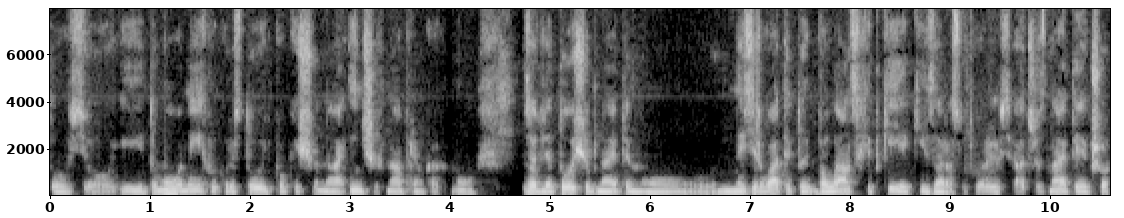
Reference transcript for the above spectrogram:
Того всього. І тому вони їх використовують поки що на інших напрямках. Ну задля того, щоб знаєте, ну не зірвати той баланс хиткий, який зараз утворився. Адже знаєте, якщо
